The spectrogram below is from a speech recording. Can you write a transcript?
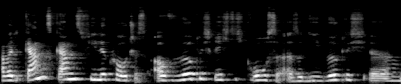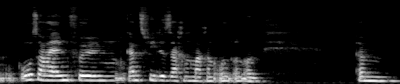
aber ganz, ganz viele Coaches, auch wirklich richtig große, also die wirklich ähm, große Hallen füllen, ganz viele Sachen machen und, und, und. Ähm,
